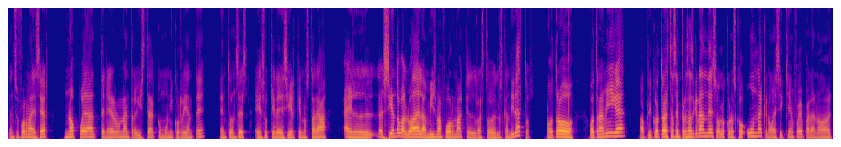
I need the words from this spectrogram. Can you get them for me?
en su forma de ser, no pueda tener una entrevista común y corriente. Entonces, eso quiere decir que no estará el, siendo evaluada de la misma forma que el resto de los candidatos. Otro, otra amiga aplicó todas estas empresas grandes, solo conozco una, que no voy a decir quién fue para no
